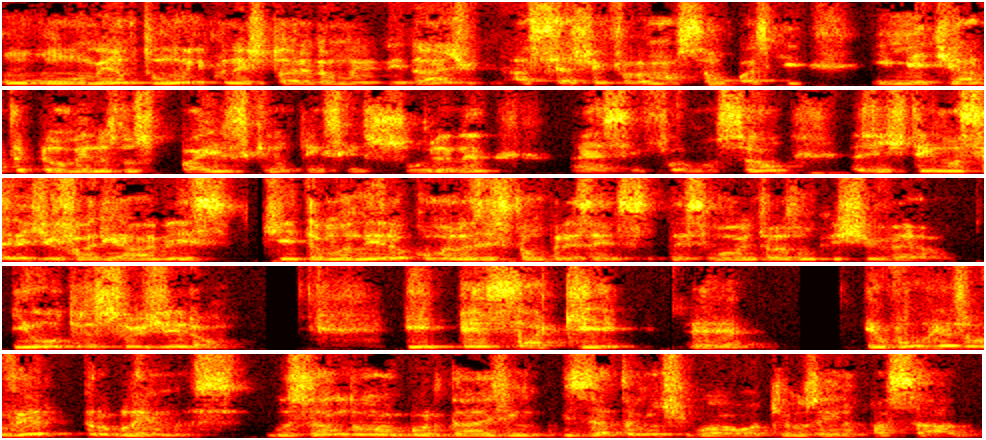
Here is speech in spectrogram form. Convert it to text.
um, um, momento único na história da humanidade, acesso à informação quase que imediata, pelo menos nos países que não têm censura, né? A essa informação, a gente tem uma série de variáveis que, da maneira como elas estão presentes nesse momento, elas nunca estiveram. E outras surgirão. E pensar que é, eu vou resolver problemas usando uma abordagem exatamente igual a que eu usei no passado.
